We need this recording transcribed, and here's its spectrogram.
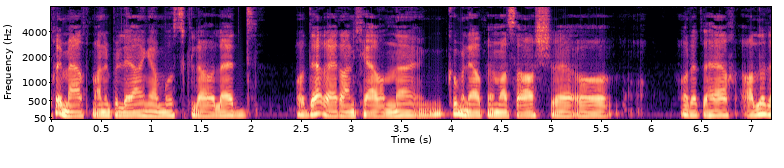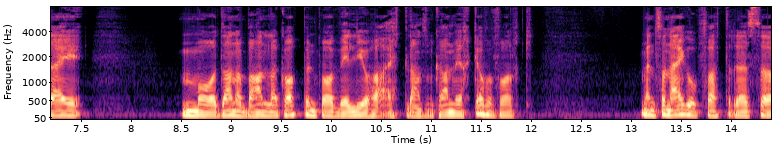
primært manipulering av muskler og ledd. Og der er det en kjerne kombinert med massasje og, og dette her. Alle de måtene å behandle kroppen på vil jo ha et eller annet som kan virke for folk. Men sånn jeg oppfatter det, så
